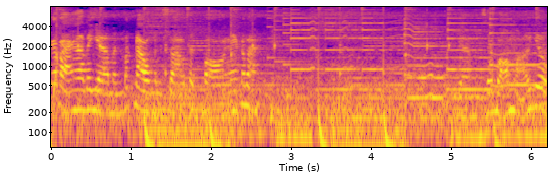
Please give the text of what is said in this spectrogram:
Các bạn ơi, bây giờ mình bắt đầu mình xào thịt bò nha các bạn. Giờ mình sẽ bỏ mỡ vô.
